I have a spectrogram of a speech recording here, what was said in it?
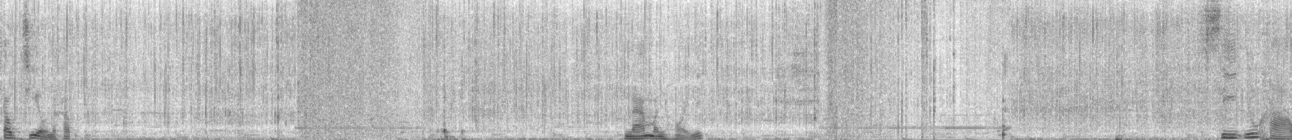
เต้าเจี้ยวนะครับน้ำมันหอย ซีอิ๊วขาว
